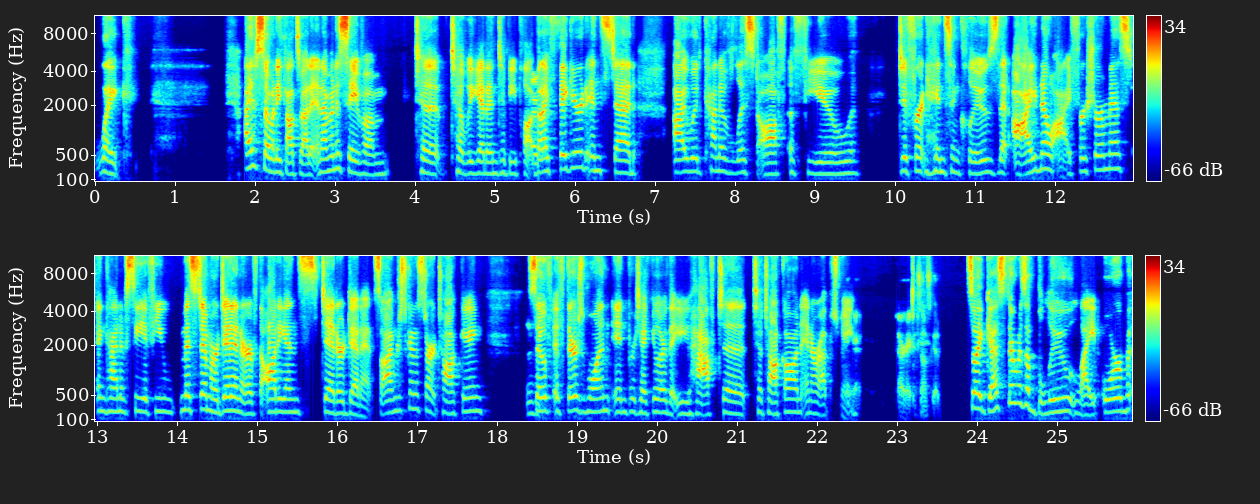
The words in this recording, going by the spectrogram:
like I have so many thoughts about it and I'm going to save them to till we get into B plot. But I figured instead I would kind of list off a few different hints and clues that I know I for sure missed and kind of see if you missed them or didn't or if the audience did or didn't. So I'm just going to start talking. So mm-hmm. if, if there's one in particular that you have to to talk on, interrupt me. Okay. All right. Sounds good. So I guess there was a blue light orb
